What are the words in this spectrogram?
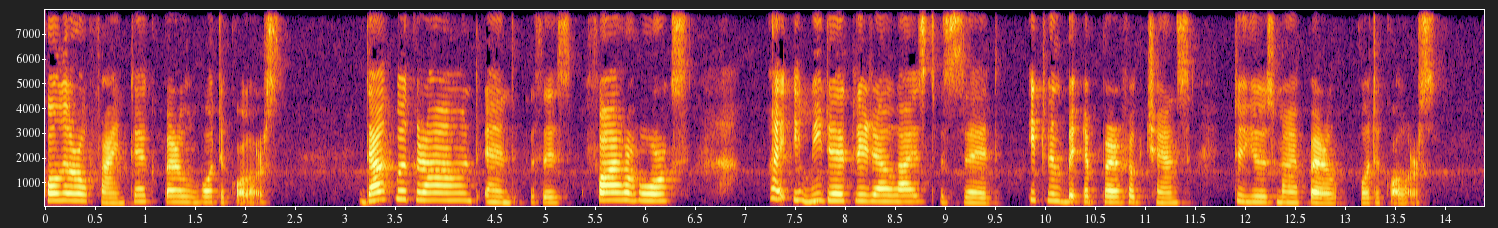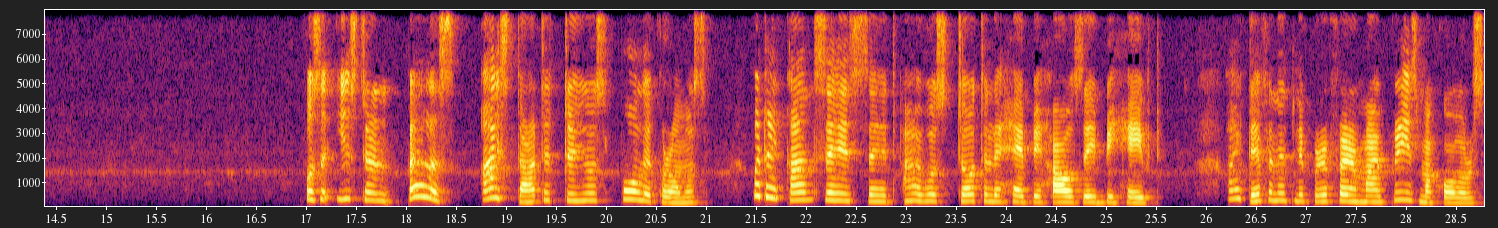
Coliro Finetec Pearl watercolors. Dark background and this fireworks, I immediately realized that it will be a perfect chance to use my Pearl watercolors. For the Eastern Palace, I started to use polychromos, but I can't say that I was totally happy how they behaved. I definitely prefer my Prismacolors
